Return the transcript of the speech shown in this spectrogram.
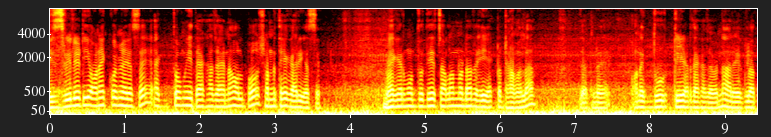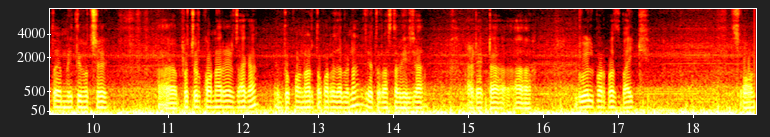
ভিজিবিলিটি অনেক কমে গেছে, একদমই দেখা যায় না অল্প, সামনে থেকে গাড়ি আছে। ম্যাগের মধ্য দিয়ে চালানোটার এই একটা ঝামেলা, যে আপনি অনেক দূর ক্লিয়ার দেখা যাবে না। আর এগুলো তো এমনিতে হচ্ছে প্রচুর কর্নারের জায়গা, কিন্তু কর্নার তো করা যাবে না, যেহেতু রাস্তা ভেজা। আর একটা dual purpose bike so on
